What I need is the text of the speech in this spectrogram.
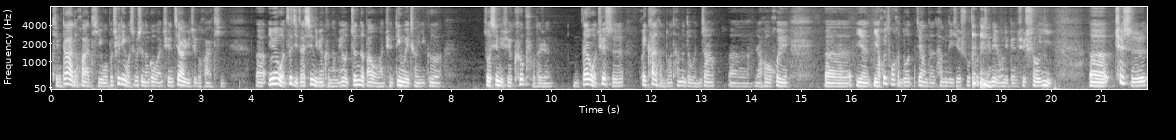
挺大的话题，我不确定我是不是能够完全驾驭这个话题。呃，因为我自己在心里边可能没有真的把我完全定位成一个做心理学科普的人，嗯，但是我确实会看很多他们的文章，呃，然后会，呃，也也会从很多这样的他们的一些输出的一些内容里边去受益。呃，确实，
